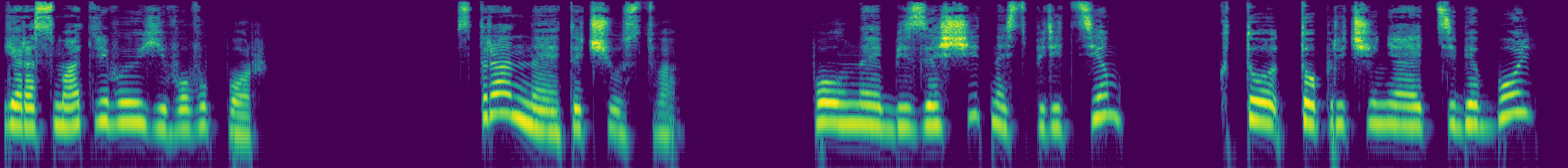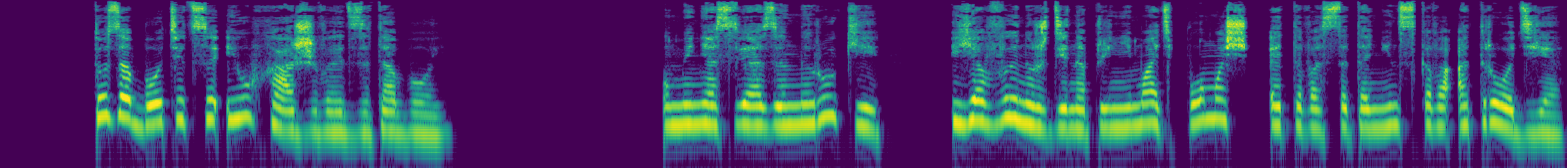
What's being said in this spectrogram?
я рассматриваю его в упор. Странное это чувство. Полная беззащитность перед тем, кто то причиняет тебе боль, то заботится и ухаживает за тобой. У меня связаны руки, я вынуждена принимать помощь этого сатанинского отродья,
